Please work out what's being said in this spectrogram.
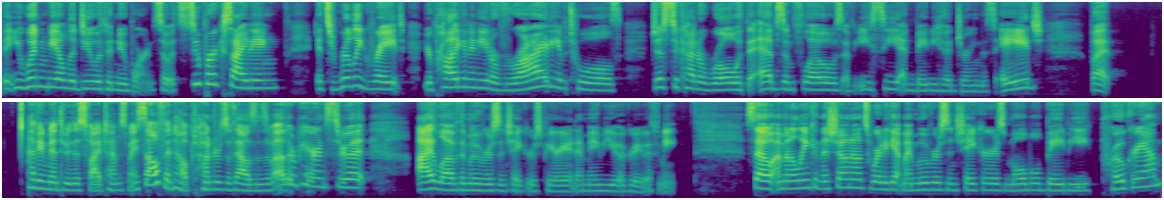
that you wouldn't be able to do with a newborn. So it's super exciting. It's really great. You're probably going to need a variety of tools just to kind of roll with the ebbs and flows of EC and babyhood during this age. But having been through this five times myself and helped hundreds of thousands of other parents through it, I love the movers and shakers period, and maybe you agree with me. So I'm going to link in the show notes where to get my movers and shakers mobile baby program.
